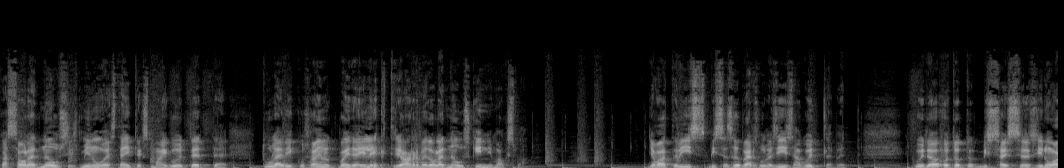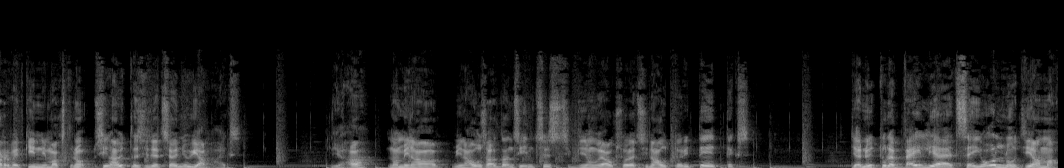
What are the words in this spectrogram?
kas sa oled nõus siis minu eest näiteks, ma ei kujuta ette, tulevikus ainult, ma ei tea, elektriarved oled nõus kinni maksma ja vaata, mis, mis see sõber sulle siis nagu ütleb, et kui ta, oot, oot, mis asja sinu arveid kinni maksta, no sina ütlesid, et see on ju jama, eks. jah, no mina, mina usaldan sind, sest minu jaoks oled sina autoriteet, eks. ja nüüd tuleb välja, et see ei olnud jama.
